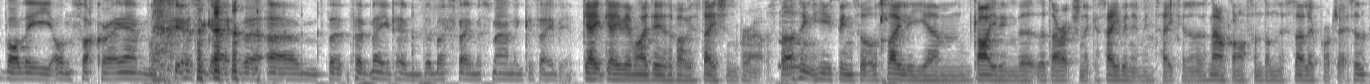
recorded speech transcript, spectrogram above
volley on Soccer AM those years ago that, um, that that made him the most famous man in Kasabian. gave, gave him ideas above his station, perhaps. But I think he's been sort of slowly um, guiding the, the direction that Kasabian had been taken, and has now gone off and done this solo project. And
